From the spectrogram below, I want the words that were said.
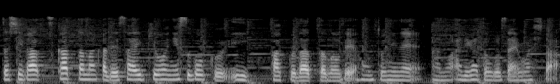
私が使った中で最強にすごくいいパックだったので、本当にね、あの、ありがとうございました。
